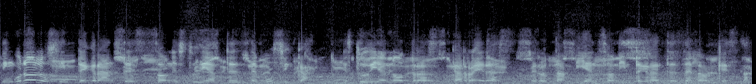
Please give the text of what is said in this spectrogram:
Ninguno de los integrantes son estudiantes de música. Estudian otras carreras, pero también son integrantes de la orquesta.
